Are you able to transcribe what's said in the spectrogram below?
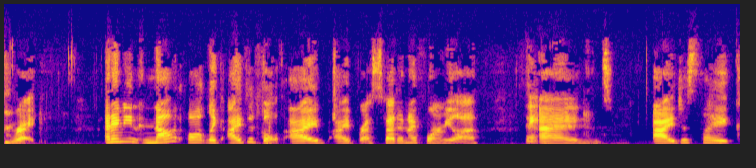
right. And I mean, not all like I did both. I I breastfed and I formula. Same. And I just like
